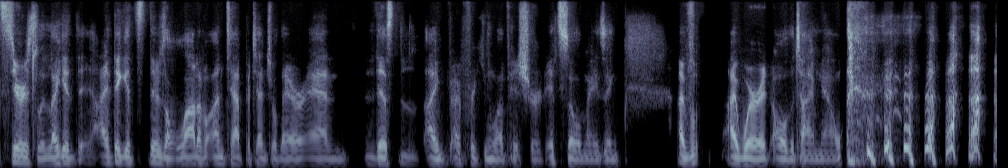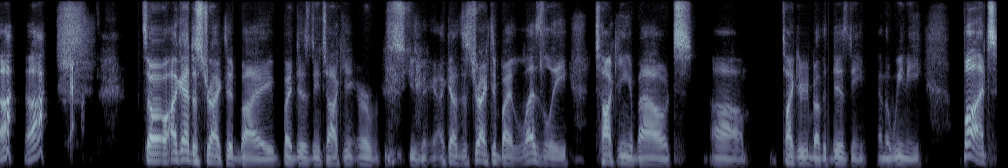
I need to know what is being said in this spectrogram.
seriously, like it, I think it's there's a lot of untapped potential there, and this I, I freaking love his shirt. It's so amazing. I've I wear it all the time now. so I got distracted by by Disney talking, or excuse me, I got distracted by Leslie talking about uh, talking about the Disney and the weenie. But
